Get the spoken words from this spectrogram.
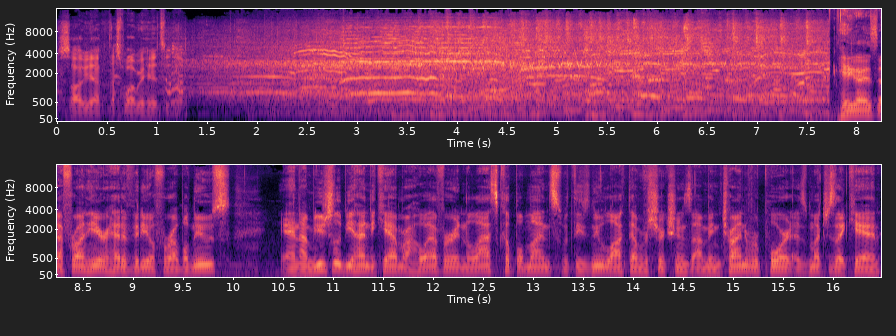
So, yeah, that's why we're here today. Hey guys, Efron here, head of video for Rebel News. And I'm usually behind the camera. However, in the last couple months with these new lockdown restrictions, I've been trying to report as much as I can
